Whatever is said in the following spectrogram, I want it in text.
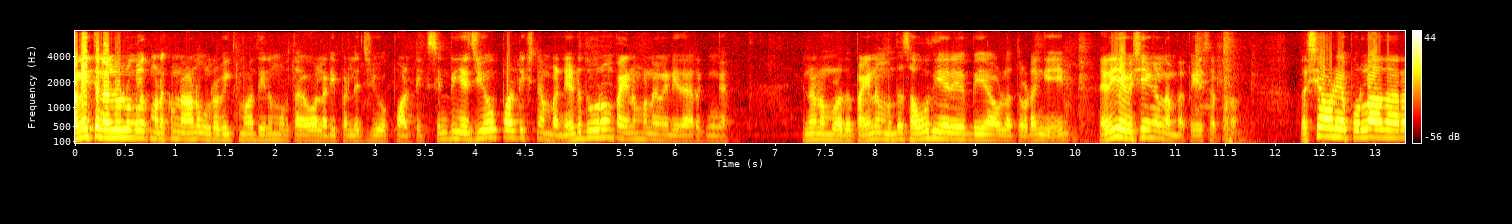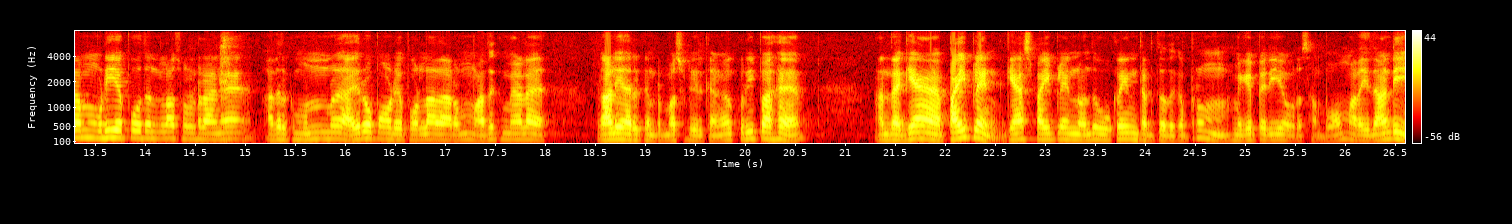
அனைத்து நல்லுள்ளங்களுக்கும் வணக்கம். நானும் உங்கள் ரவிக்குமார். தினம் ஒரு தகவல் அடிப்படையில் ஜியோ பாலிடிக்ஸ். இன்றைய ஜியோ பாலிடிக்ஸ் நம்ம நெடுதூரம் பயணம் பண்ண வேண்டியதாக இருக்குங்க. ஏன்னா நம்மளோட பயணம் வந்து சவுதி அரேபியாவில் தொடங்கி நிறைய விஷயங்கள் நம்ம பேசப்படும். ரஷ்யாவுடைய பொருளாதாரம் முடிய போகுதுன்னுலாம் சொல்கிறாங்க அதற்கு முன்பு ஐரோப்பாவுடைய பொருளாதாரம் அதுக்கு மேலே காலியாக இருக்குன்ற மாதிரி சொல்லியிருக்காங்க. குறிப்பாக அந்த கே பைப்லைன் கேஸ் பைப்லைன் வந்து உக்ரைன் தடுத்ததுக்கப்புறம் மிகப்பெரிய ஒரு சம்பவம். அதை தாண்டி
